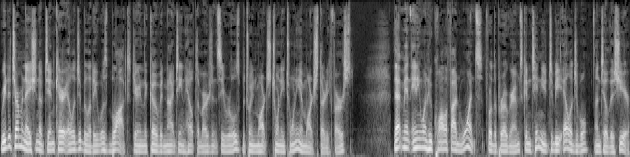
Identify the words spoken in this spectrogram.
Redetermination of TennCare eligibility was blocked during the COVID 19 health emergency rules between March 2020 and March 31st. That meant anyone who qualified once for the programs continued to be eligible until this year.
